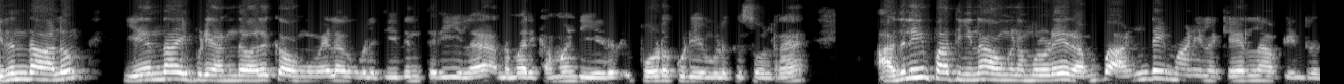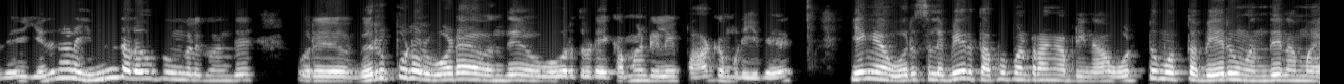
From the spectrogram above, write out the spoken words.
இருந்தாலும் ஏன் தான் இப்படி அந்த அளவுக்கு அவங்க மேல உங்களுக்கு இதுன்னு தெரியல? அந்த மாதிரி கமாண்டி எடு போடக்கூடியவங்களுக்கு சொல்றேன். அதுலயும் பாத்தீங்கன்னா அவங்க நம்மளுடைய ரொம்ப அண்டை மாநிலம் கேரளா அப்படின்றது எதனால இந்த அளவுக்கு உங்களுக்கு வந்து ஒரு வெறுப்புணர்வோட வந்து ஒவ்வொருத்தருடைய கமெண்ட்களையும் பார்க்க முடியுது? ஏங்க ஒரு சில பேர் தப்பு பண்றாங்க அப்படின்னா ஒட்டுமொத்த பேரும் வந்து நம்ம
